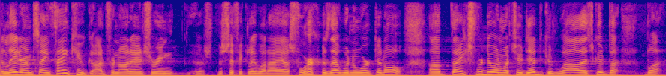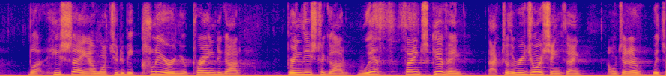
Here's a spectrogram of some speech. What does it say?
and later I'm saying, Thank you, God, for not answering uh, specifically what I asked for, because that wouldn't have worked at all. Uh, thanks for doing what you did, because wow, that's good. But, but, but He's saying, I want you to be clear in your praying to God. Bring these to God with thanksgiving. Back to the rejoicing thing. I want you to, with,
